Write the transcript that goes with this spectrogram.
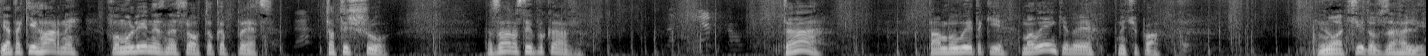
Я такий гарний фламуліни знайшов, то капець. Та ти що? Зараз тобі покажу. Так. Там були такі маленькі, але я їх не чіпав. Ну а ці то взагалі.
